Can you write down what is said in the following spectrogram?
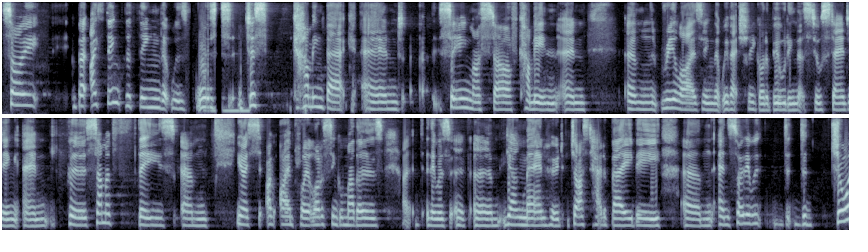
So, but I think the thing that was was just coming back and seeing my staff come in and um, realizing that we've actually got a building that's still standing. And for some of these, um, you know, I, I, employ a lot of single mothers. Uh, there was a, um, young man who'd just had a baby, um, and so there was the, the joy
